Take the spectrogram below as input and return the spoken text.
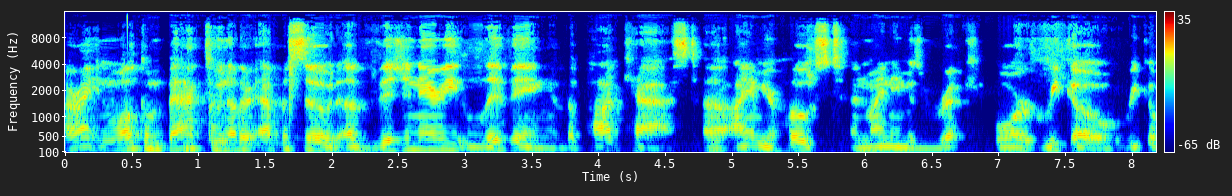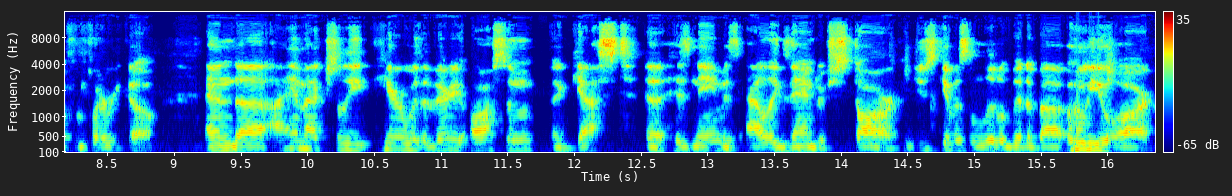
All right, and welcome back to another episode of Visionary Living, the podcast. Uh, I am your host, and my name is Rick, or Rico, Rico from Puerto Rico. And uh, I am actually here with a very awesome uh, guest. Uh, his name is Alexander Starr. Could you just give us a little bit about who you are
